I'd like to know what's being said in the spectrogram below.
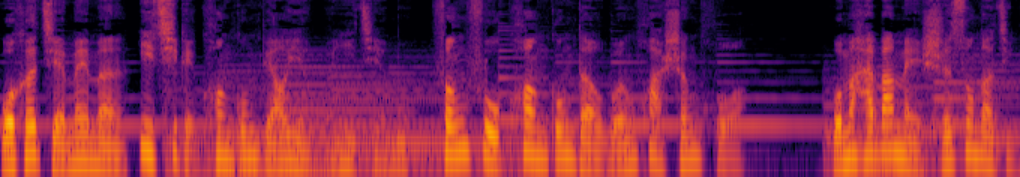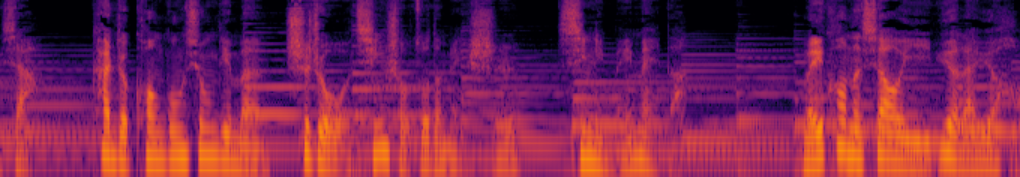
我和姐妹们一起给矿工表演文艺节目，丰富矿工的文化生活。我们还把美食送到井下，看着矿工兄弟们吃着我亲手做的美食，心里美美的。煤矿的效益越来越好，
